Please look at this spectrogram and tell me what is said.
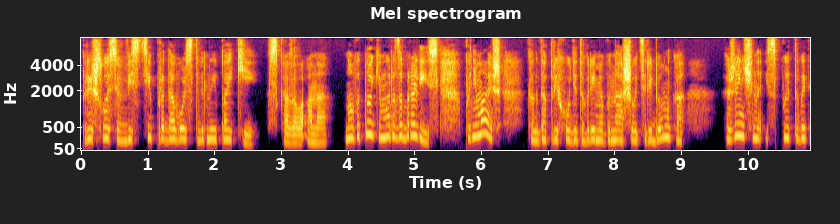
пришлось ввести продовольственные пайки», — сказала она. «Но в итоге мы разобрались. Понимаешь, когда приходит время вынашивать ребенка, женщина испытывает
